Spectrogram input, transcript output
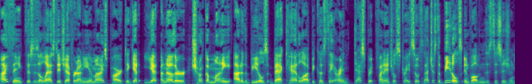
I think this is a last ditch effort on EMI's part to get yet another chunk of money out of the Beatles' back catalog because they are in desperate financial straits. So it's not just the Beatles involved in this decision,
